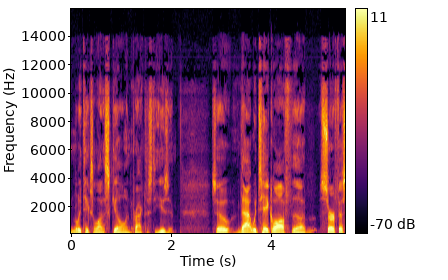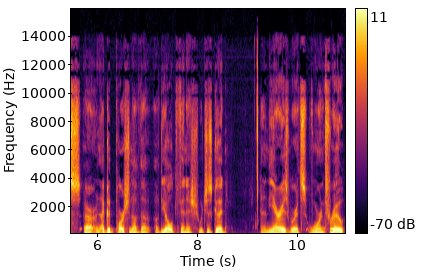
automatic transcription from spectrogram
really takes a lot of skill and practice to use it. So that would take off the surface or a good portion of the of the old finish, which is good. And in the areas where it's worn through,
